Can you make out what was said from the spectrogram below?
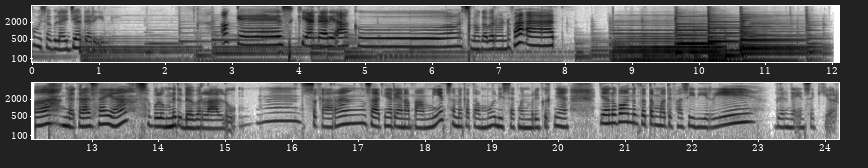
aku bisa belajar dari ini. Oke, sekian dari aku. Semoga bermanfaat. Wah, nggak kerasa ya, 10 menit udah berlalu. Hmm, sekarang saatnya Riana pamit. Sampai ketemu di segmen berikutnya. Jangan lupa untuk tetap motivasi diri biar nggak insecure.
